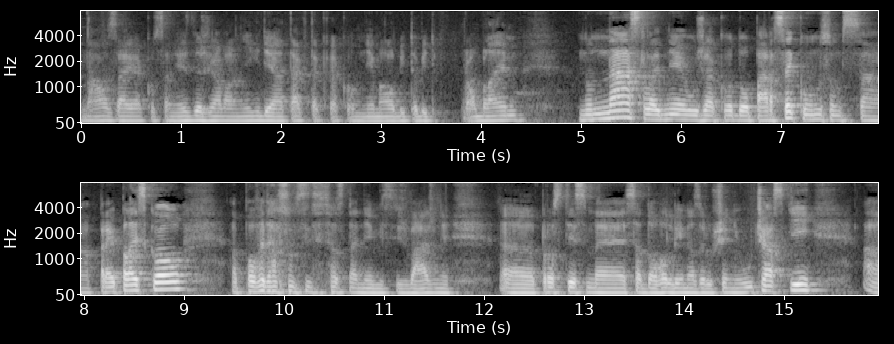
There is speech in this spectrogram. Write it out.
naozaj ako sa nezdržiaval nikde a tak, tak ako nemalo by to byť problém. No následne už ako do pár sekúnd som sa prepleskol a povedal som si, že to snad nemyslíš vážne. Uh, proste sme sa dohodli na zrušení účasti a,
